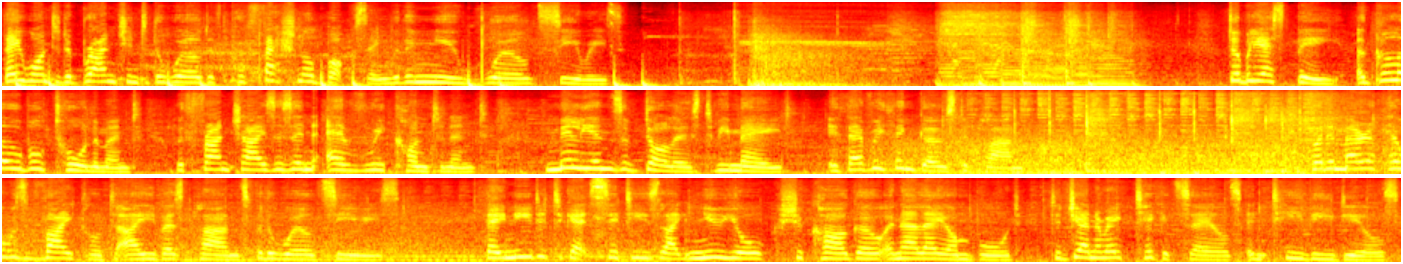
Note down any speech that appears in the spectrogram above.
They wanted a branch into the world of professional boxing with a new World Series. WSB, a global tournament with franchises in every continent. Millions of dollars to be made if everything goes to plan. But America was vital to AIBA's plans for the World Series. They needed to get cities like New York, Chicago and LA on board to generate ticket sales and TV deals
